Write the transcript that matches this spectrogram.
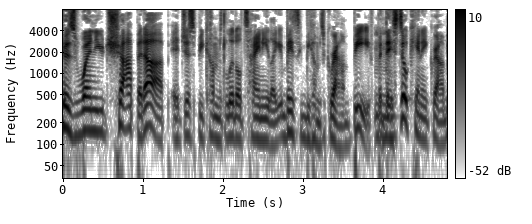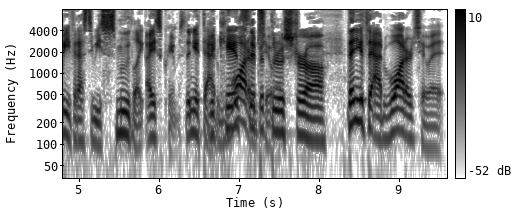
Because when you chop it up, it just becomes little tiny, like it basically becomes ground beef. But they still can't eat ground beef; it has to be smooth like ice cream. So then you have to Mm-hmm. you add can't water sip to it through a straw then you have to add water to it,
